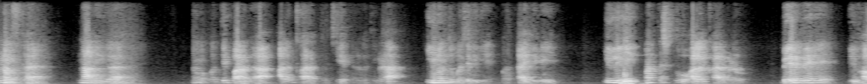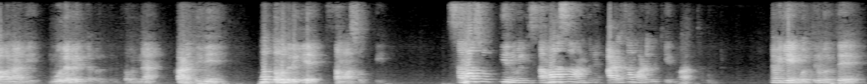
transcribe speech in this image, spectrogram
ನಮಸ್ಕಾರ. ನಾವೀಗ ನಮ್ಮ ಪದ್ಯಪಾನದ ಅಲಂಕಾರ ಪರಿಚಯ ತರಗತಿಗಳ ಇನ್ನೊಂದು ಮಜಲಿಗೆ ಬರ್ತಾ ಇದ್ದೀವಿ. ಇಲ್ಲಿ ಮತ್ತಷ್ಟು ಅಲಂಕಾರಗಳು ಬೇರೆ ಬೇರೆ ವಿಭಾವನಾದಿ ಮೂಲಗಳಿಂದ ಬಂದಂತವನ್ನ ಕಾಣ್ತೀವಿ. ಮೊತ್ತ ಮೊದಲಿಗೆ ಸಮಾಸೋಕ್ತಿ. ಸಮಾಸೋಕ್ತಿ ಎನ್ನುವಲ್ಲಿ ಸಮಾಸ ಅಂದ್ರೆ ಅಡಕ ಮಾಡುವಿಕೆ ಎನ್ನುವ ಅರ್ಥ ಉಂಟು. ನಮಗೆ ಗೊತ್ತಿರುವಂತೆ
